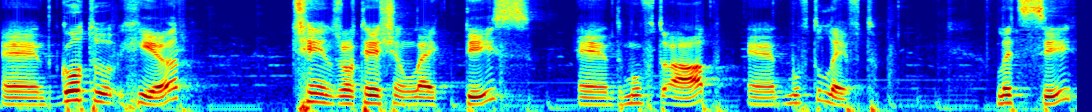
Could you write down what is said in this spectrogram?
And go to here, change rotation like this and move to up and move to left. Let's see.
